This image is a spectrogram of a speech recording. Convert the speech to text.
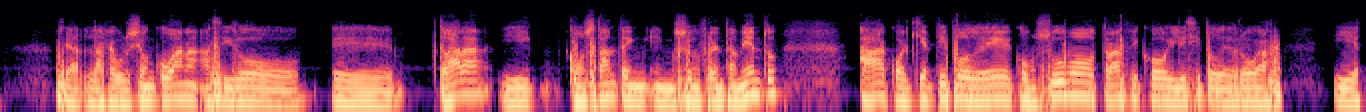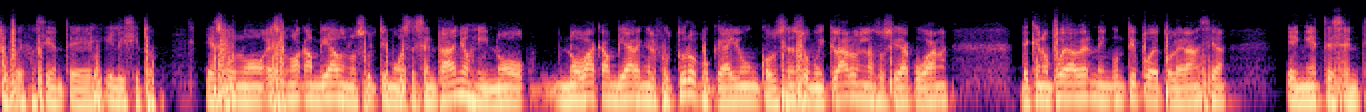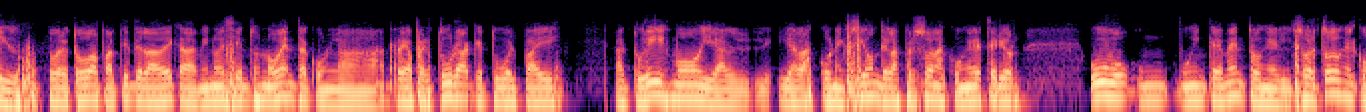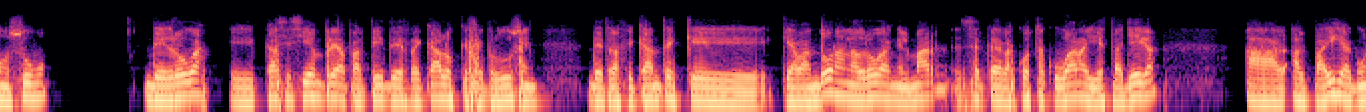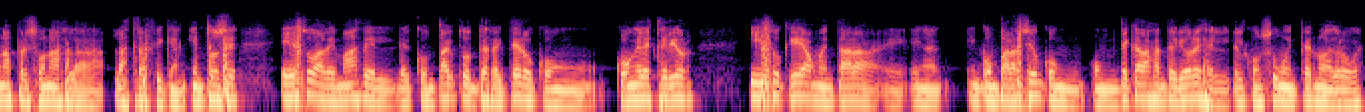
O sea, la revolución cubana ha sido clara y constante en su enfrentamiento a cualquier tipo de consumo, tráfico ilícito de drogas y estupefacientes ilícitos. Eso no, eso no ha cambiado en los últimos 60 años y no, no va a cambiar en el futuro porque hay un consenso muy claro en la sociedad cubana de que no puede haber ningún tipo de tolerancia en este sentido, sobre todo a partir de la década de 1990 con la reapertura que tuvo el país al turismo y, al, y a la conexión de las personas con el exterior hubo un, un incremento en el, sobre todo en el consumo de drogas, eh, casi siempre a partir de recalos que se producen de traficantes que, que abandonan la droga en el mar, cerca de las costas cubanas, y esta llega al, al país y algunas personas la- las trafican. Entonces, eso además del, del contacto, te reitero, con, con el exterior, hizo que aumentara eh, en, en comparación con, con décadas anteriores el, el consumo interno de drogas.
